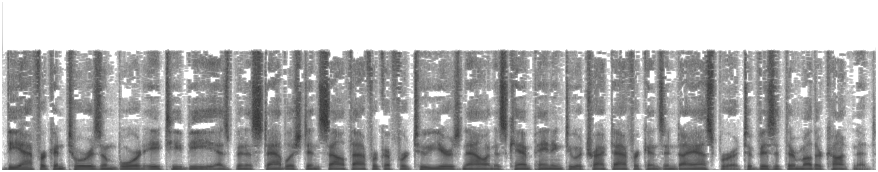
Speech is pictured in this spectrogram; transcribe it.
The African Tourism Board ATB has been established in South Africa for two years now and is campaigning to attract Africans in diaspora to visit their mother continent.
